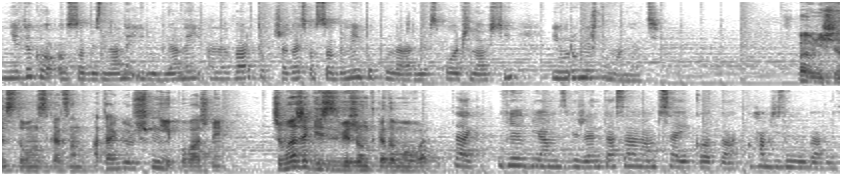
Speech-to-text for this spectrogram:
nie tylko osobie znanej i lubianej, ale warto przegać osoby mniej popularne w społeczności i im również pomagać. W pełni się z Tobą zgadzam, a tak już mniej poważnie. Czy masz jakieś zwierzątka domowe? Tak, uwielbiam zwierzęta, sama mam psa i kota, kocham się z nimi bawić.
